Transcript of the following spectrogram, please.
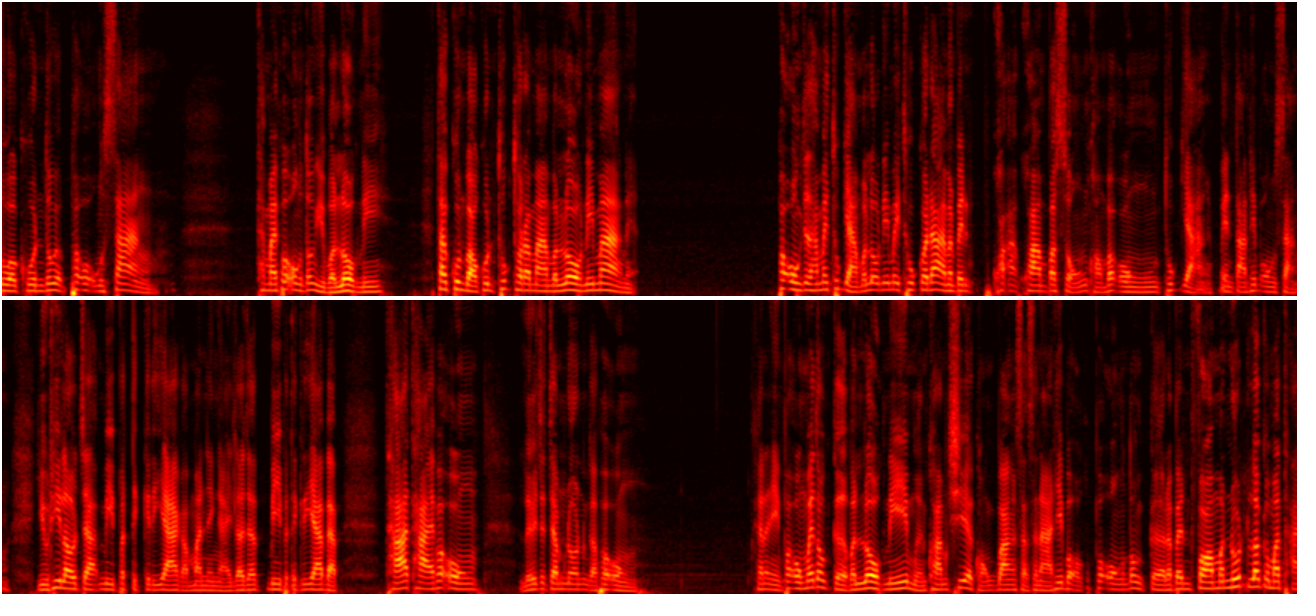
ตัวคุณตัวพระองค์สร้างทำไมพระองค์ต้องอยู่บนโลกนี้ ถ้าคุณบอกคุณทุกข์ทรมานบนโลกนี้มากเนี่ย พระองค์จะทำให้ทุกอย่างบนโลกนี้ไม่ทุกข์ก็ได้ มันเป็นความความประสงค์ของพระองค์ทุกอย่างเป็นตามที่พระองค์สั่ง อยู่ที่เราจะมีปฏิกิริยากับมันยังไง เราจะมีปฏิกิริยาแบบท้าทายพระองค์ หรือจะจำนนกับพระองค์ แค่นั้นเองพระองค์ไม่ต้องเกิดบนโลกนี้เหมือนความเชื่อของบางศาสนาที่บอกพระองค์ต้องเกิดเป็นฟอร์มมนุษย์แล้วก็มาไถ่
